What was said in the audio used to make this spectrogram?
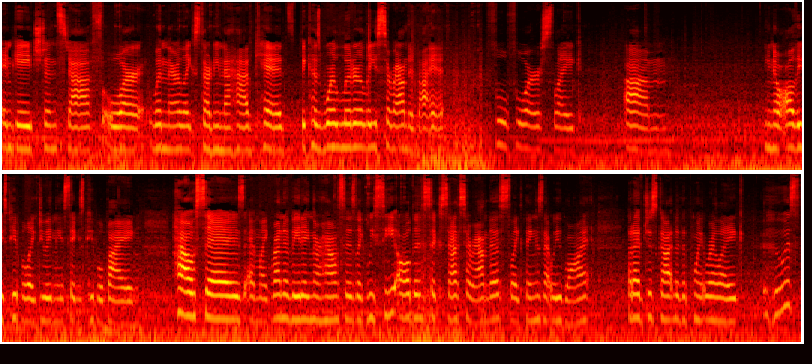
engaged and stuff or when they're like starting to have kids because we're literally surrounded by it. Full force like um you know all these people like doing these things people buying houses and like renovating their houses. Like we see all this success around us like things that we want. But I've just gotten to the point where like who is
